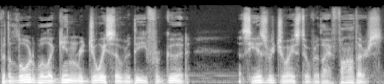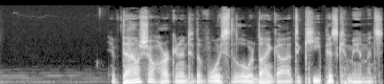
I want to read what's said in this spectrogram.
For the Lord will again rejoice over thee for good, as he has rejoiced over thy fathers. If thou shalt hearken unto the voice of the Lord thy God to keep his commandments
